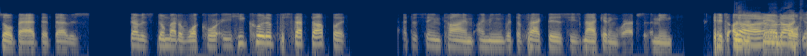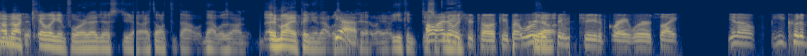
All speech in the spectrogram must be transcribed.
so bad that that was that was no matter what core he could have stepped up, but at the same time, I mean, with the fact is he's not getting reps. I mean, it's no. I'm not. I'm not it. killing him for it. I just, know, I thought that that, that was on. In my opinion, that was Yeah. on him. You, can. Disagree. Oh, I know what you're talking about. We're Yeah. in the same shade of gray where it's like, you know, he could have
